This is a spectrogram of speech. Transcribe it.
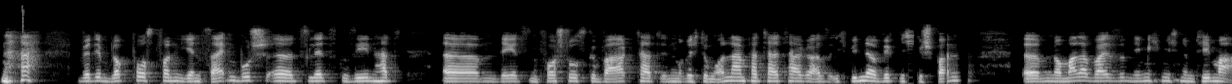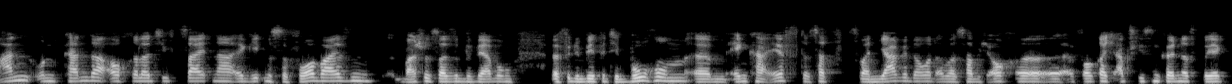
Wer den Blogpost von Jens Seitenbusch äh, zuletzt gesehen hat, ähm, der jetzt einen Vorstoß gewagt hat in Richtung Online-Parteitage. Also ich bin da wirklich gespannt. Ähm, normalerweise nehme ich mich einem Thema an und kann da auch relativ zeitnah Ergebnisse vorweisen, beispielsweise Bewerbung äh, für den BPT Bochum, ähm, NKF, das hat zwar ein Jahr gedauert, aber das habe ich auch äh, erfolgreich abschließen können, das Projekt.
